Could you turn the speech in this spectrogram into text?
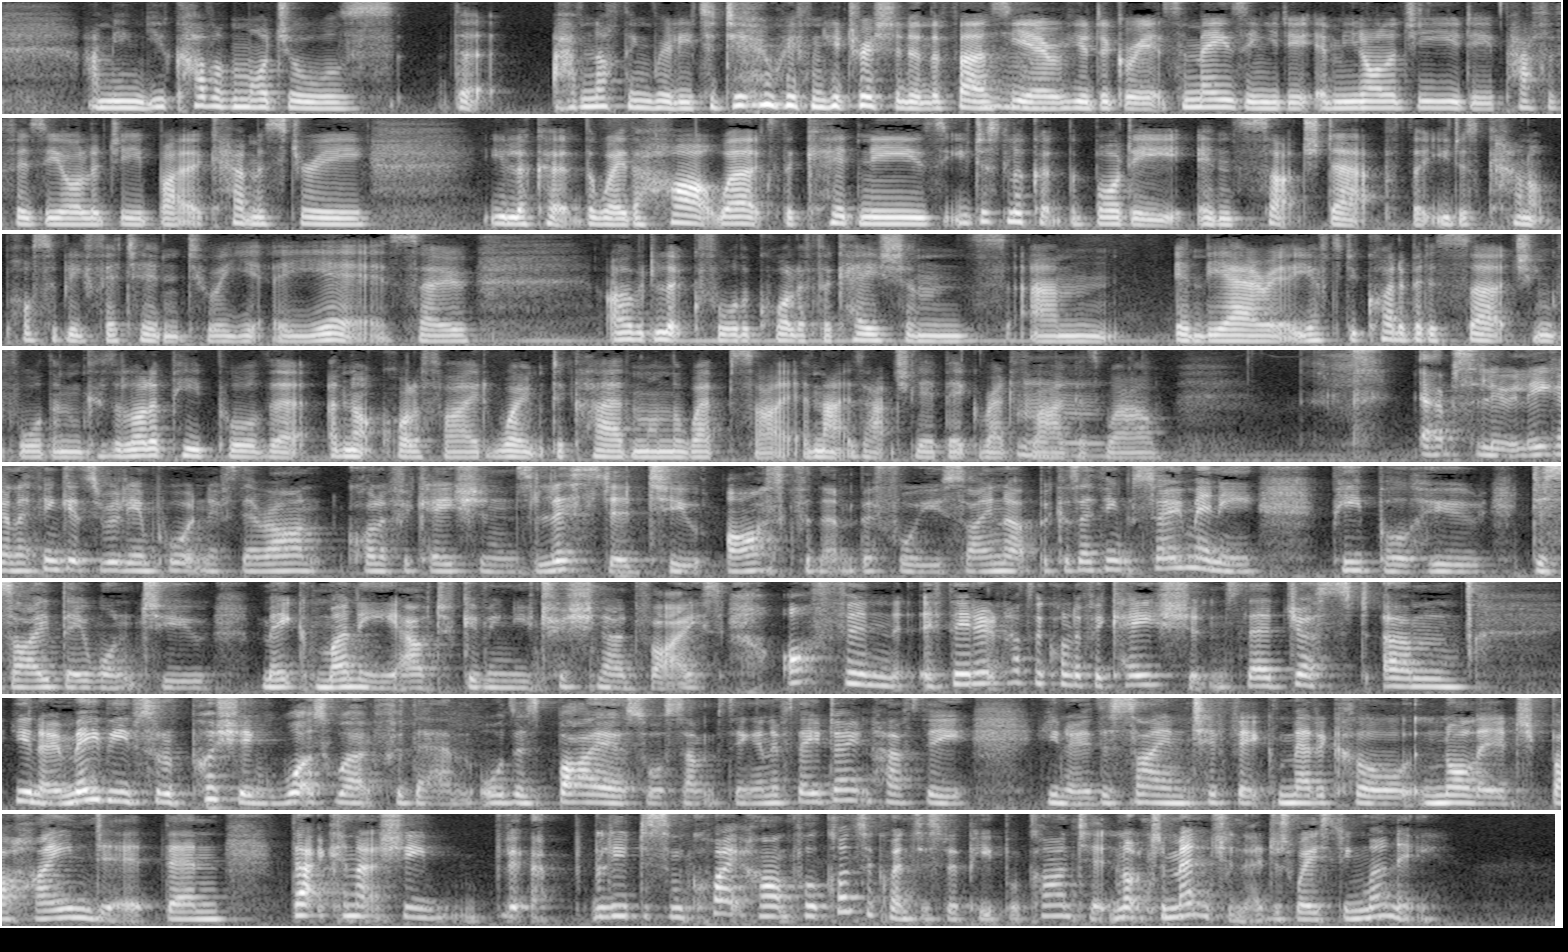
i mean you cover modules that have nothing really to do with nutrition in the 1st mm-hmm. year of your degree. It's amazing. You do immunology, you do pathophysiology, biochemistry, you look at the way the heart works, the kidneys, you just look at the body in such depth that you just cannot possibly fit into a, a year. So I would look for the qualifications um, in the area. You have to do quite a bit of searching for them because a lot of people that are not qualified won't declare them on the website, and that is actually a big red flag mm. as well. Absolutely. And I think it's really important if there aren't qualifications listed to ask for them before you sign up because I think so many people who decide they want to make money out of giving nutrition advice often, if they don't have the qualifications, they're just. Um, you know, maybe sort of pushing what's worked for them or there's bias or something. And if they don't have the, you know, the scientific medical knowledge behind it, then that can actually lead to some quite harmful consequences for people, can't it? Not to mention they're just wasting money.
